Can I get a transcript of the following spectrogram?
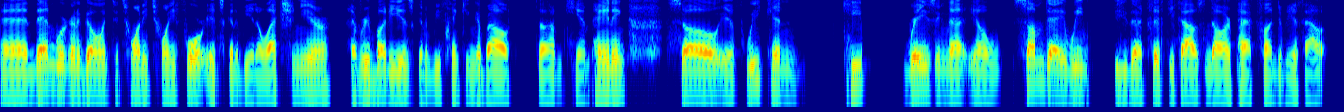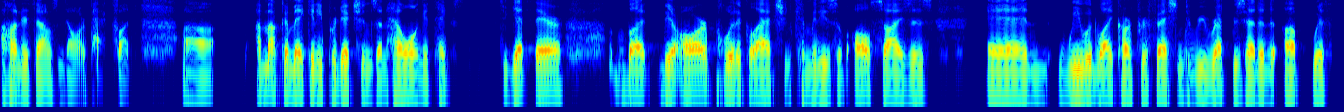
And then we're going to go into 2024. It's going to be an election year. Everybody is going to be thinking about um, campaigning. So if we can keep raising that, you know, someday we that $50,000 PAC fund to be a $100,000 PAC fund. Uh, I'm not going to make any predictions on how long it takes to get there, but there are political action committees of all sizes, and we would like our profession to be represented up with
